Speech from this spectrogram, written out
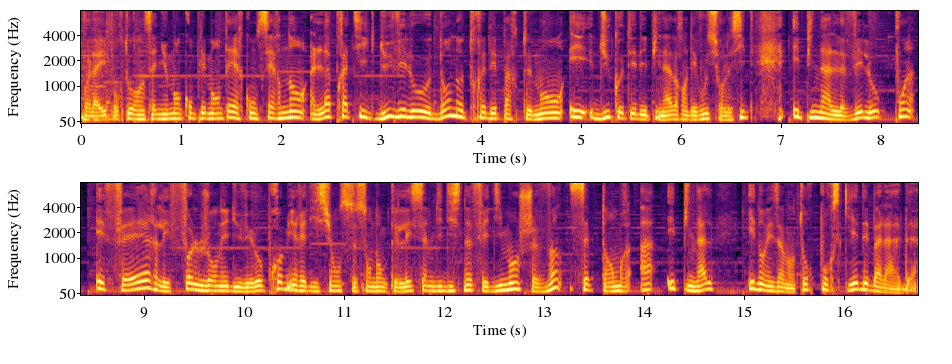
Voilà, et pour tout renseignement complémentaire concernant la pratique du vélo dans notre département et du côté d'Épinal, rendez-vous sur le site épinalvélo.fr. Les folles journées du vélo, première édition, ce sont donc les samedis 19 et dimanche 20 septembre à Épinal et dans les alentours pour ce qui est des balades.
